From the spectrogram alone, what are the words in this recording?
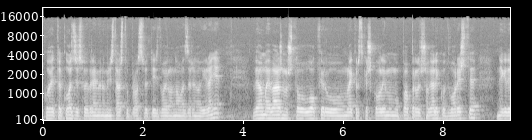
koje je takođe svoje vremeno Ministarstvo prosvete izdvojilo nova za renoviranje. Veoma je važno što u okviru mlekarske škole imamo poprilično veliko dvorište, negde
